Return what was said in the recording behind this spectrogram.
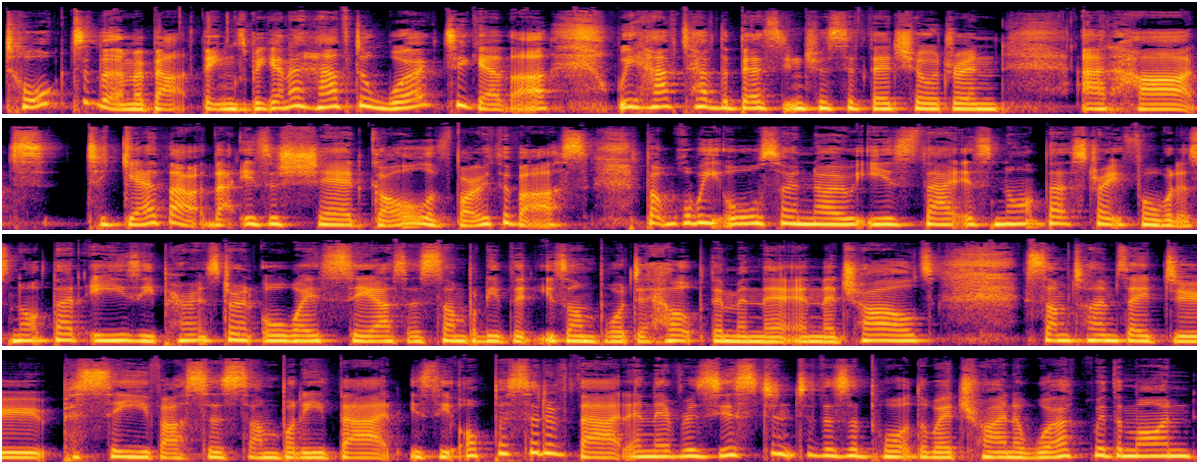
talk to them about things. We're going to have to work together. We have to have the best interests of their children at heart together. That is a shared goal of both of us. But what we also know is that it's not that straightforward. It's not that easy. Parents don't always see us as somebody that is on board to help them and their and their child. Sometimes they do perceive us as somebody that is the opposite of that, and they're resistant to the support that we're trying to work with them on.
